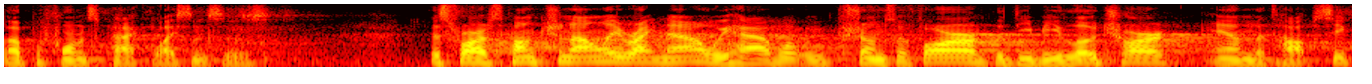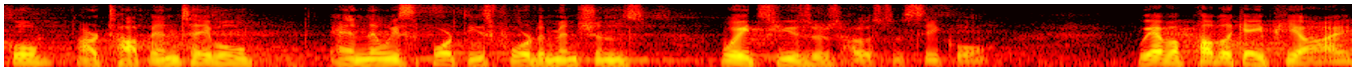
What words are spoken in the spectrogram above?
uh, Performance Pack licenses. As far as functionality right now, we have what we've shown so far, the DB load chart and the top SQL, our top end table. And then we support these four dimensions, waits, users, host, and SQL. We have a public API.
